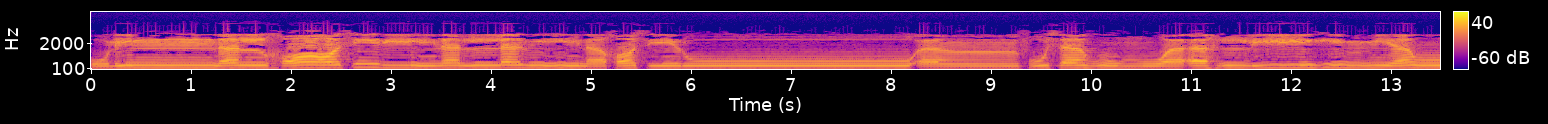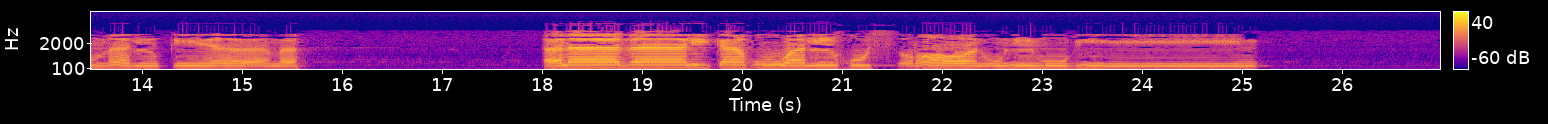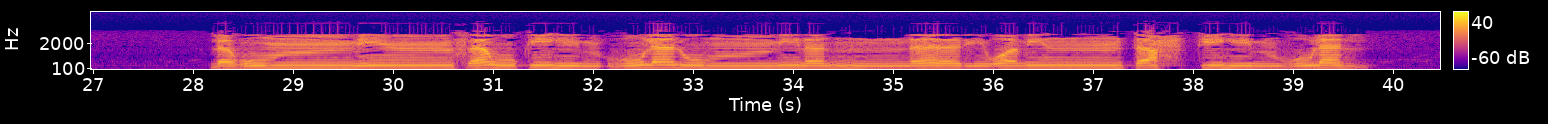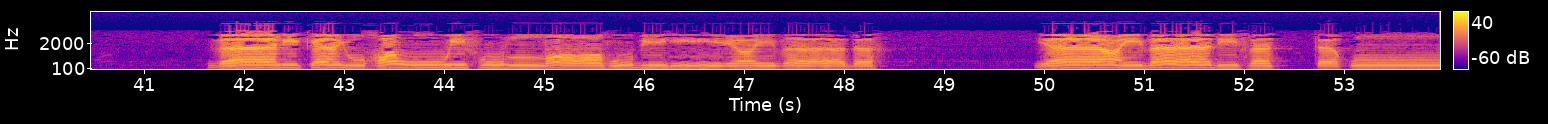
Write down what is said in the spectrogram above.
قل إن الخاسرين الذين خسروا أنفسهم وأهليهم يوم القيامة ألا ذلك هو الخسران المبين لهم من فوقهم ظلل من النار ومن تحتهم ظلل ذلك يخوف الله به عباده يا عباد فاتقون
